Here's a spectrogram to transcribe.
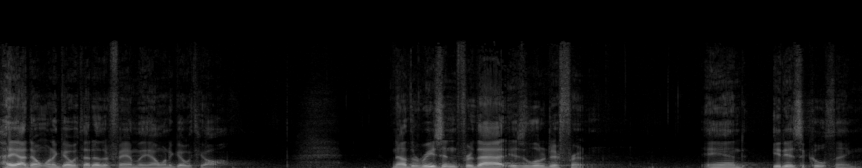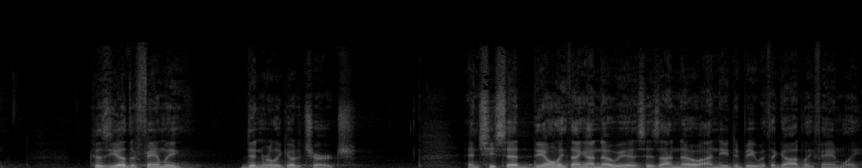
hey, I don't want to go with that other family. I want to go with y'all. Now, the reason for that is a little different. And it is a cool thing because the other family didn't really go to church. And she said, The only thing I know is, is I know I need to be with a godly family.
